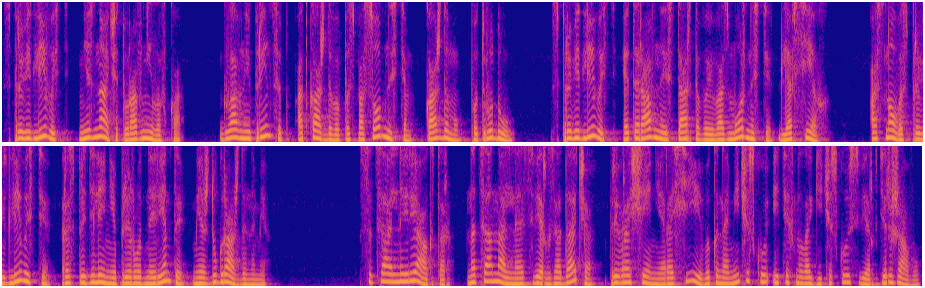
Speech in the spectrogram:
Справедливость не значит уравниловка. Главный принцип – от каждого по способностям, каждому по труду. Справедливость – это равные стартовые возможности для всех. Основа справедливости – распределение природной ренты между гражданами. Социальный реактор – национальная сверхзадача превращения России в экономическую и технологическую сверхдержаву.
